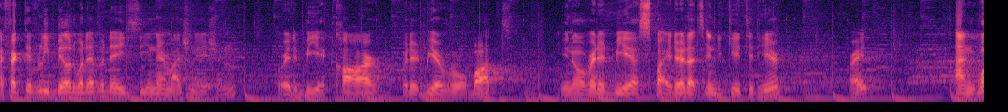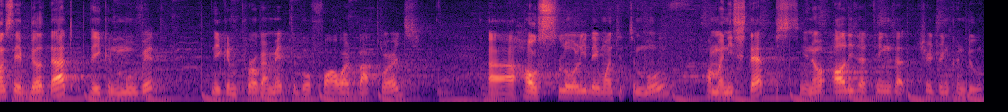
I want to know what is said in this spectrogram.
effectively build whatever they see in their imagination, whether it be a car, whether it be a robot, you know, whether it be a spider that's indicated here, right? And once they build that, they can move it, they can program it to go forward, backwards, uh, how slowly they want it to move, how many steps, you know, all these are things that children can do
